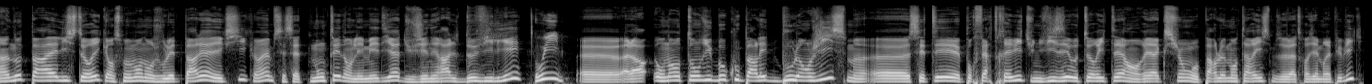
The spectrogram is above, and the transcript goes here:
Un autre parallèle historique en ce moment dont je voulais te parler, Alexis, quand même, c'est cette montée dans les médias du général De Villiers. oui, Euh, alors, on a entendu beaucoup parler de boulangisme. Euh, C'était, pour faire très vite, une visée autoritaire en réaction au parlementarisme de la Troisième République.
